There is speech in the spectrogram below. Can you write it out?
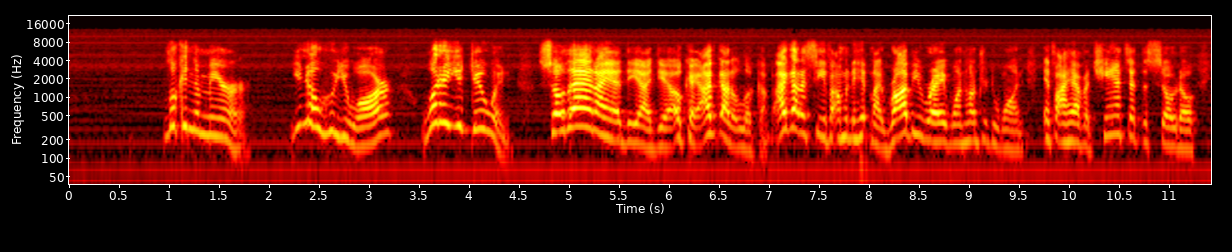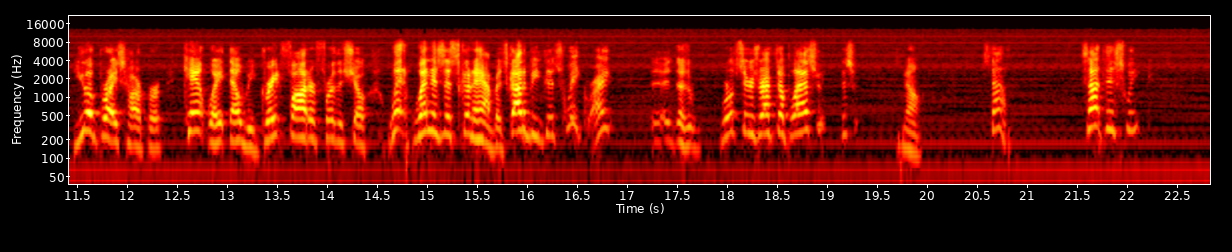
Look in the mirror. You know who you are. What are you doing so then i had the idea okay i've got to look up i got to see if i'm going to hit my robbie ray 100 to 1 if i have a chance at the soto you have bryce harper can't wait that would be great fodder for the show when when is this going to happen it's got to be this week right Uh, the World Series wrapped up last week. This week? No, it's not. It's not this week.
